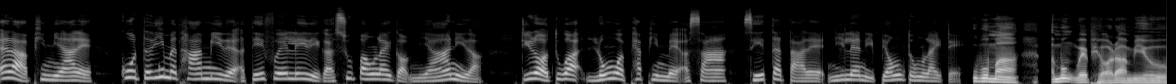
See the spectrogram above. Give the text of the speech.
အဲ့ဒါဖိများတယ်ကိုတတိမထားမိတဲ့အသေးဖွဲလေးတွေကစူပေါင်းလိုက်တော့များနေတာ ဒီတော့ तू ကလုံးဝဖက်ဖိမဲ့အစားဈေးတက်တာတဲ့နီးလန်းနေပြောင်းတုံးလိုက်တယ် ဥပမာအမုံဝဲဖြော်တာမျိုး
